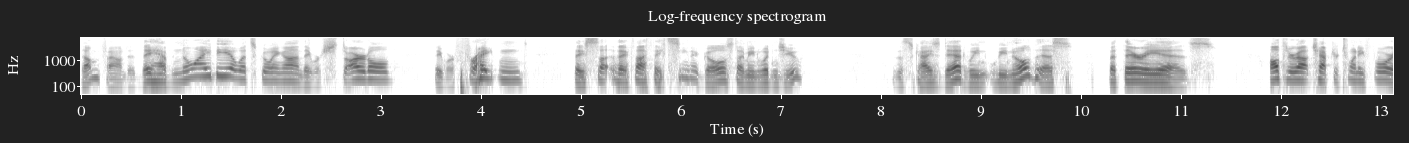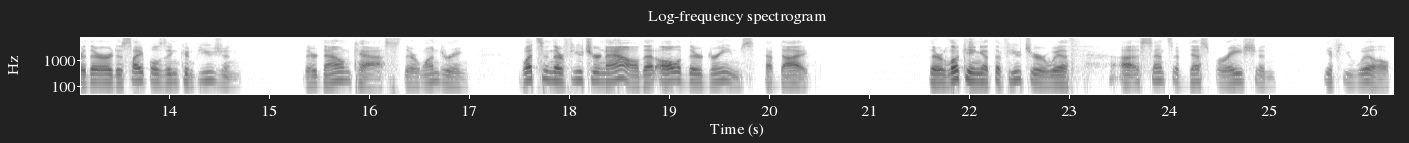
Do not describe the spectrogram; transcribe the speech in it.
dumbfounded. They have no idea what's going on. They were startled. They were frightened. They, saw, they thought they'd seen a ghost. I mean, wouldn't you? This guy's dead. We, we know this, but there he is. All throughout chapter 24, there are disciples in confusion. They're downcast. They're wondering, What's in their future now that all of their dreams have died? They're looking at the future with a sense of desperation, if you will.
